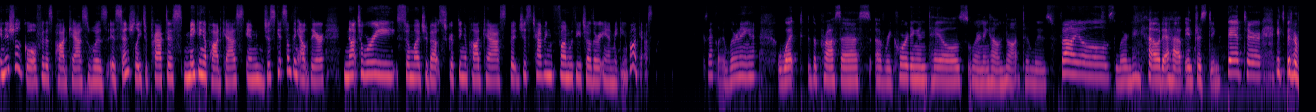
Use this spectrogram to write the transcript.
initial goal for this podcast was essentially to practice making a podcast and just get something out there, not to worry so much about scripting a podcast, but just having fun with each other and making a podcast. Exactly. Learning what the process of recording entails, learning how not to lose files, learning how to have interesting banter. It's been a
